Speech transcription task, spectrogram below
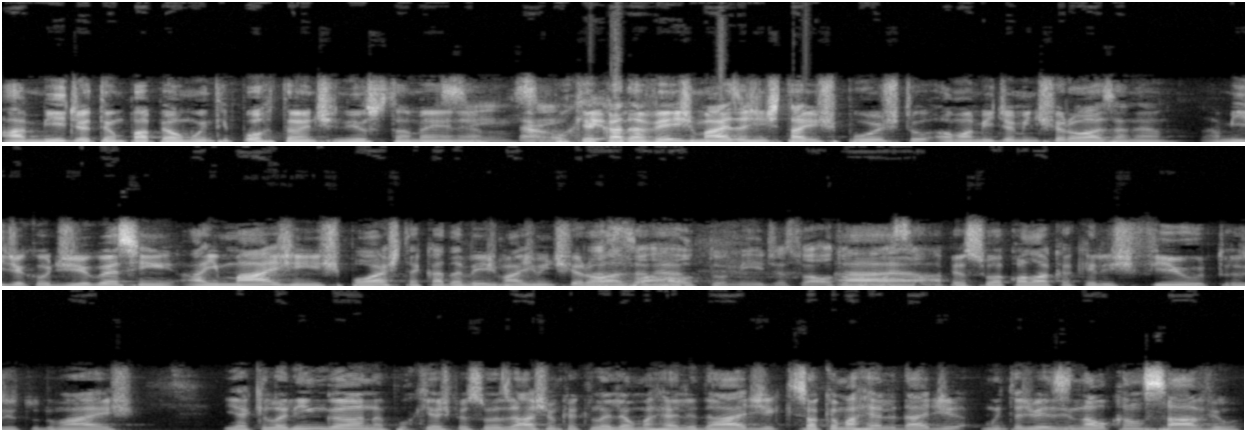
A mídia tem um papel muito importante nisso também, né? Sim, É, sim. Porque que- cada vez mais a gente está exposto a uma mídia mentirosa, né? A mídia que eu digo é assim, a imagem exposta é cada vez mais a mentirosa, sua né? automídia, a sua a, autopromoção. a pessoa coloca aqueles filtros e tudo mais, e aquilo ali engana, porque as pessoas acham que aquilo ali é uma realidade, só que é uma realidade muitas vezes inalcançável.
